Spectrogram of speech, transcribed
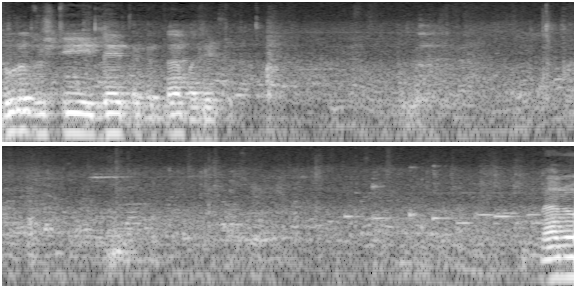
ದೂರದೃಷ್ಟಿ ಇಲ್ಲೇ ಇರ್ತಕ್ಕಂಥ ಬಜೆಟ್ ನಾನು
